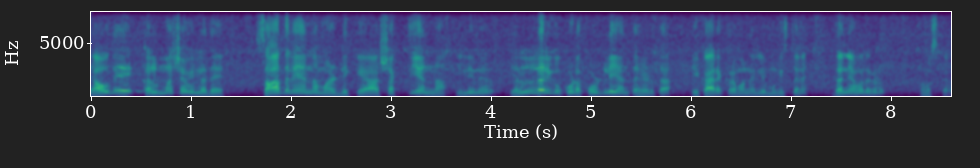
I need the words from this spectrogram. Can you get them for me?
ಯಾವುದೇ ಕಲ್ಮಶವಿಲ್ಲದೆ ಸಾಧನೆಯನ್ನು ಮಾಡಲಿಕ್ಕೆ, ಆ ಶಕ್ತಿಯನ್ನು ಇಲ್ಲಿನ ಎಲ್ಲರಿಗೂ ಕೂಡ ಕೊಡಲಿ ಅಂತ ಹೇಳ್ತಾ ಈ ಕಾರ್ಯಕ್ರಮದಲ್ಲಿ ಮುಗಿಸ್ತೇನೆ. ಧನ್ಯವಾದಗಳು. ನಮಸ್ಕಾರ.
